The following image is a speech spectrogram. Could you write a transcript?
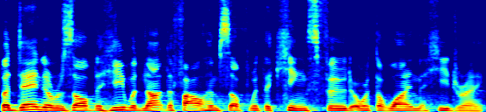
But Daniel resolved that he would not defile himself with the king's food or with the wine that he drank.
